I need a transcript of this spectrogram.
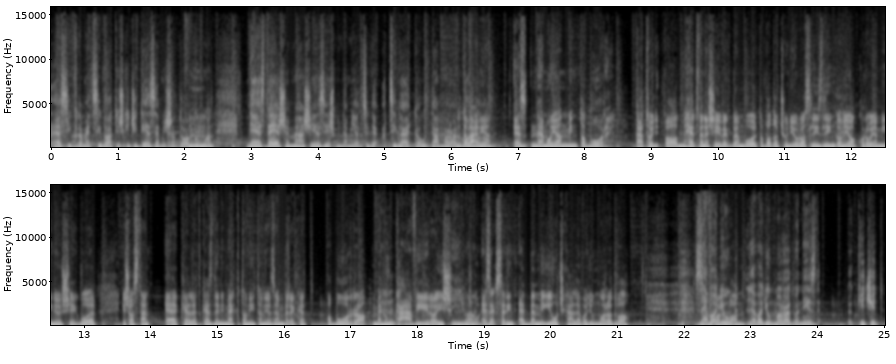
elszívtam egy szivart, és kicsit érzem is a torkomon, uh-huh. de ez teljesen más érzés, mint ami a, cigaretta után marad. De várjál, ez nem olyan, mint a bor. Tehát, hogy a 70-es években volt a badacsonyi orosz Liesling, ami mm. akkor olyan minőség volt, és aztán el kellett kezdeni megtanítani az embereket a borra, meg mm. a mhm. kávéra is. Így van. ezek szerint ebben még jócskán le vagyunk maradva. Le vagyunk, le vagyunk maradva, nézd, kicsit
